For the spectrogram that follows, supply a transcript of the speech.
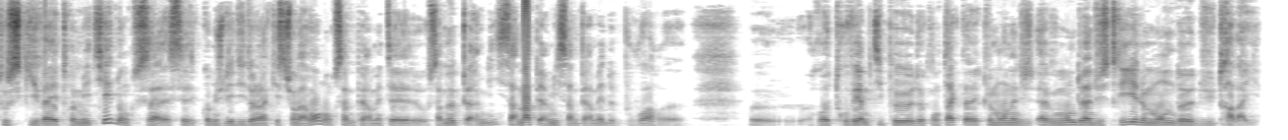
tout ce qui va être métier. Donc, ça, c'est comme je l'ai dit dans la question d'avant. Donc, ça me permettait, ça me permis, ça m'a permis, ça me permet de pouvoir euh, retrouver un petit peu de contact avec le monde, le monde de l'industrie et le monde du travail.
